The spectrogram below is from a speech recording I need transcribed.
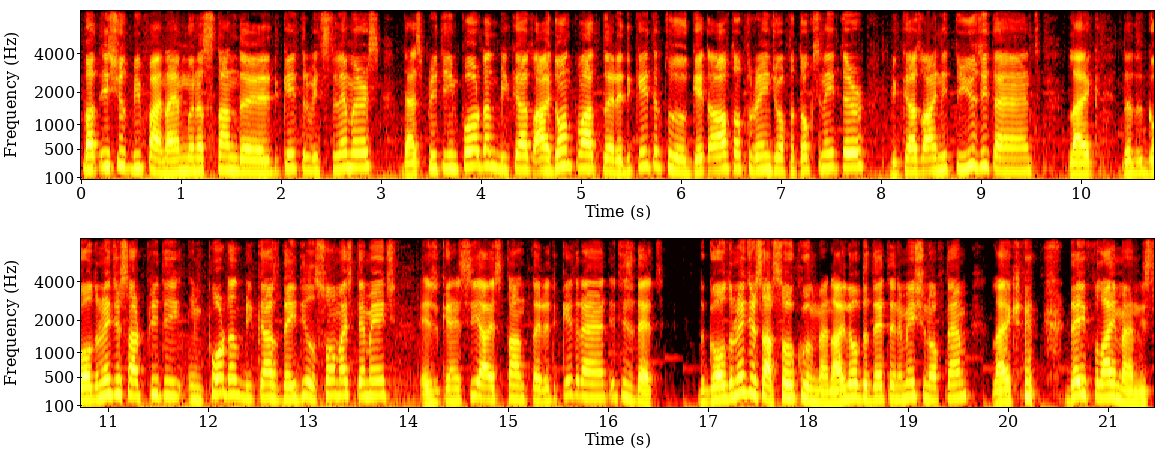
but it should be fine. I am gonna stun the Eradicator with Slammers. That's pretty important because I don't want the Eradicator to get out of the range of the Toxinator because I need to use it and like the, the Golden Rangers are pretty important because they deal so much damage. As you can see, I stunned the Eradicator and it is dead. The Golden Rangers are so cool, man. I love the death animation of them. Like, they fly, man. It's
